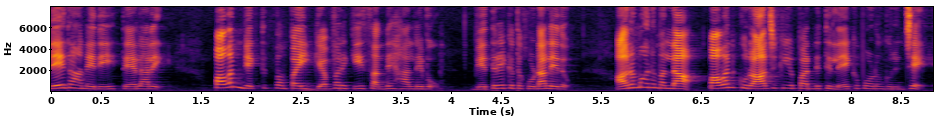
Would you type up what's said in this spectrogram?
లేదా అనేది తేలాలి. పవన్ వ్యక్తిత్వంపై ఎవ్వరికీ సందేహాలు లేవు. వ్యతిరేకత కూడా లేదు. అనుమానమల్లా పవన్కు రాజకీయ పరిణితి లేకపోవడం గురించే.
